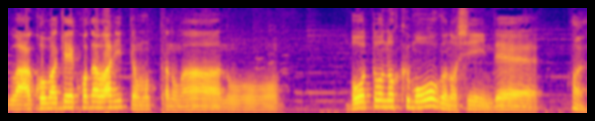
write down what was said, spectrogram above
うわー細けいこだわりって思ったのがあのー冒頭の雲オーグのシーンではいはい。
